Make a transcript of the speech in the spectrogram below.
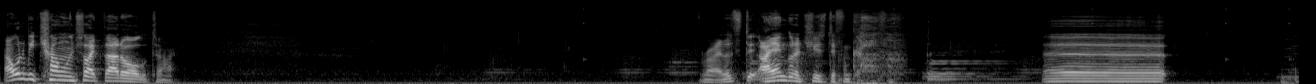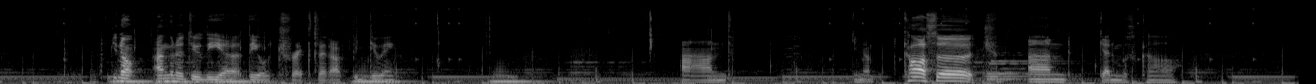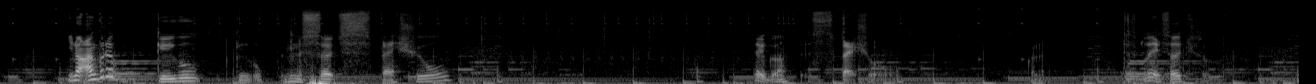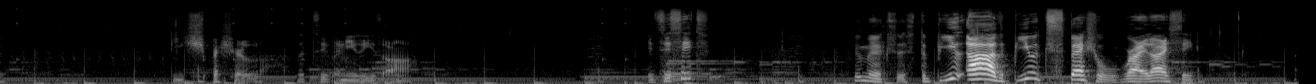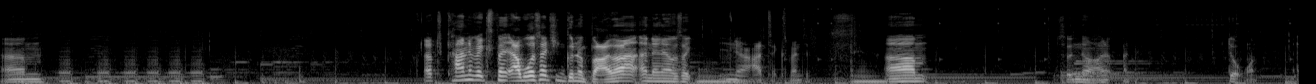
I want to be challenged like that all the time. Right, let's do... I am going to choose a different car, Uh... You know, I'm going to do the, uh, the old trick that I've been doing and you know car search and get a muscle car. You know, I'm gonna Google Google. I'm gonna search special. There you go. Special. I'm gonna display search results. The special. Let's see if any of these are. Is this it? Who makes this? The Bu Ah, the Buick Special. Right, I see. Um, that's kind of expensive. I was actually gonna buy that, and then I was like, no, that's expensive. Um, so no, I, I don't want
